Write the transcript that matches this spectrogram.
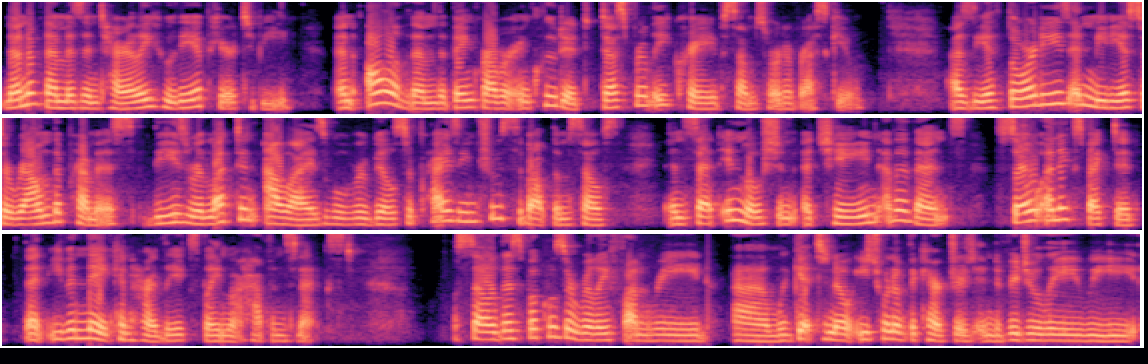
None of them is entirely who they appear to be, and all of them, the bank robber included, desperately crave some sort of rescue. As the authorities and media surround the premise, these reluctant allies will reveal surprising truths about themselves and set in motion a chain of events so unexpected that even they can hardly explain what happens next. So, this book was a really fun read. Um, we get to know each one of the characters individually. We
